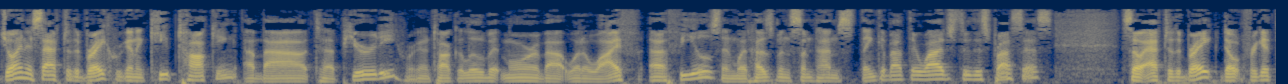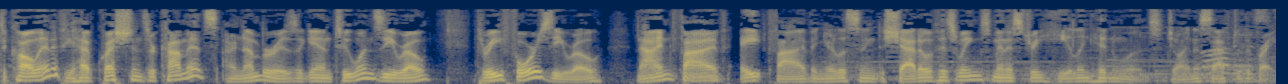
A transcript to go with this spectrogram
Join us after the break. We're going to keep talking about uh, purity. We're going to talk a little bit more about what a wife uh, feels and what husbands sometimes think about their wives through this process. So after the break, don't forget to call in if you have questions or comments. Our number is again 210 340 9585 and you're listening to Shadow of His Wings Ministry Healing Hidden Wounds. Join us after the break.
